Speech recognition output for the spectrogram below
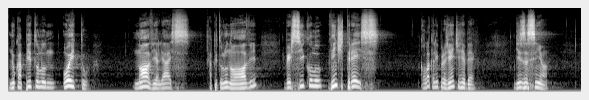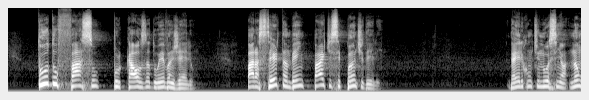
no capítulo 8, 9, aliás, capítulo 9, versículo 23. Coloca ali para gente, Rebeca. Diz assim, ó. Tudo faço por causa do Evangelho, para ser também participante dele. Daí ele continua assim, ó, não,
